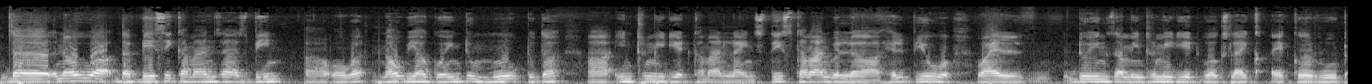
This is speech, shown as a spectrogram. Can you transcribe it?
the now uh, the basic commands has been uh, over. Now we are going to move to the uh, intermediate command lines. This command will uh, help you while doing some intermediate works like echo root.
